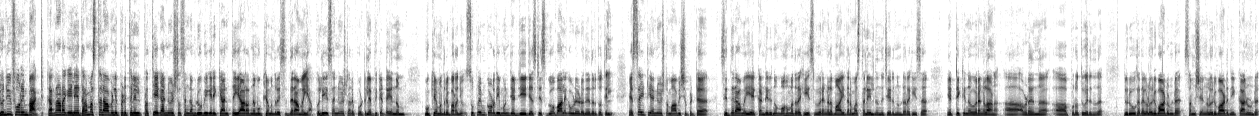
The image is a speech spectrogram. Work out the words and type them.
ട്വന്റി ഫോർ ഇമ്പാക്ട്. കർണാടകയിലെ ധർമ്മസ്ഥല വെളിപ്പെടുത്തലിൽ പ്രത്യേക അന്വേഷണ സംഘം രൂപീകരിക്കാൻ തയ്യാറെന്ന് മുഖ്യമന്ത്രി സിദ്ധരാമയ്യ. പോലീസ് അന്വേഷണ റിപ്പോർട്ട് ലഭിക്കട്ടെ എന്നും മുഖ്യമന്ത്രി പറഞ്ഞു. സുപ്രീം കോടതി മുൻ ജഡ്ജി ജസ്റ്റിസ് ഗോപാലഗൌഡയുടെ നേതൃത്വത്തിൽ എസ് ഐ ടി അന്വേഷണം ആവശ്യപ്പെട്ട് സിദ്ധരാമയ്യയെ കണ്ടിരുന്നു. മുഹമ്മദ് റഹീസ് വിവരങ്ങളുമായി ധർമ്മസ്ഥലയിൽ നിന്ന് ചേരുന്നുണ്ട്. റഹീസ് ഞെട്ടിക്കുന്ന വിവരങ്ങളാണ് അവിടെ നിന്ന് പുറത്തു വരുന്നത് ദുരൂഹതകൾ ഒരുപാടുണ്ട് സംശയങ്ങൾ ഒരുപാട് നീക്കാനുണ്ട്.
